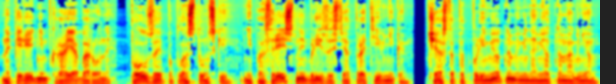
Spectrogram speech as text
на переднем крае обороны ползая по-пластунски, в непосредственной близости от противника, часто под пулеметным и минометным огнем.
